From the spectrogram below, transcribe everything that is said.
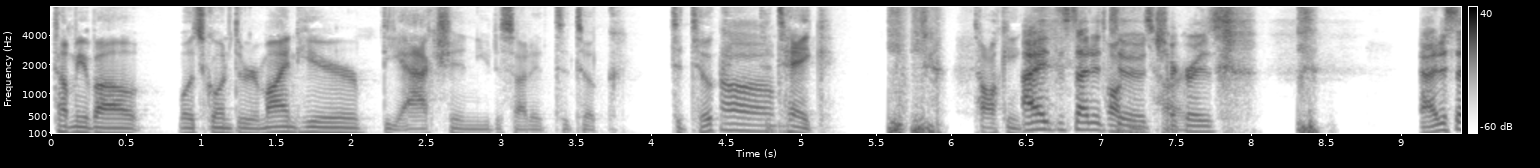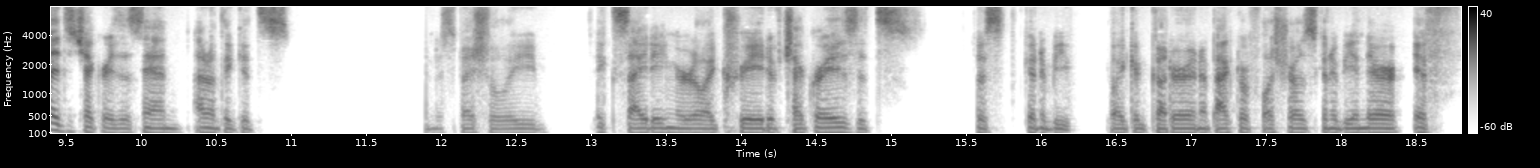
tell me about what's going through your mind here, the action you decided to took to took Um, to take. Talking. I decided to Talking's check hard. raise. I decided to check raise this hand. I don't think it's an especially exciting or like creative check raise. It's just going to be like a gutter and a backdoor flush draw is going to be in there. If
